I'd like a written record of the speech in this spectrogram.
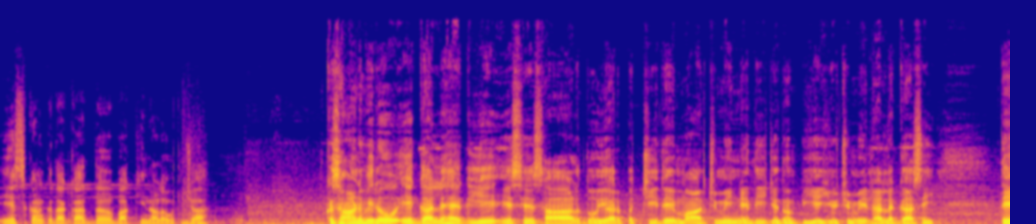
ਇਸ ਕਣਕ ਦਾ ਕੱਦ ਬਾਕੀ ਨਾਲੋਂ ਉੱਚਾ। ਕਿਸਾਨ ਵੀਰੋ ਇਹ ਗੱਲ ਹੈਗੀ ਏ ਇਸੇ ਸਾਲ 2025 ਦੇ ਮਾਰਚ ਮਹੀਨੇ ਦੀ ਜਦੋਂ ਪੀਏਯੂ ਚ ਮੇਲਾ ਲੱਗਾ ਸੀ ਤੇ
